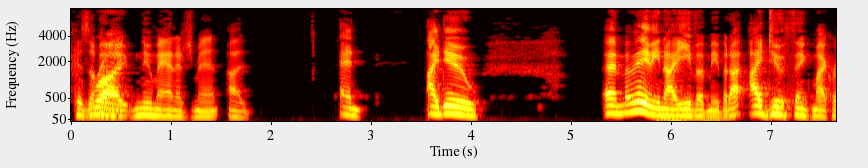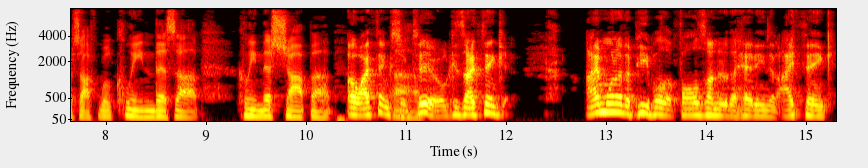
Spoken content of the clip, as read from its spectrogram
because of Right. like, new management, uh, and I do, and maybe naive of me, but I, I do think Microsoft will clean this up, clean this shop up. Oh, I think so Uh, too. Because I think I'm one of the people that falls under the heading that I think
